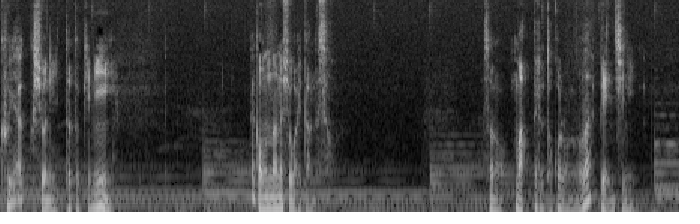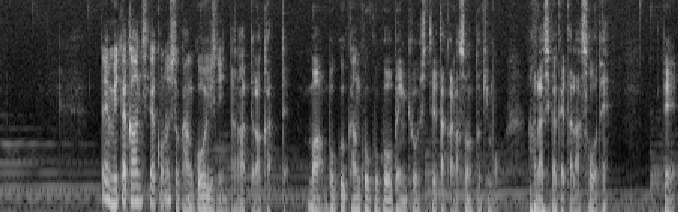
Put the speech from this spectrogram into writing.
区役所に行った時に、なんか女の人がいたんですよ。その、待ってるところのね、ベンチに。で、見た感じでこの人観光人だなって分かって。まあ僕韓国語を勉強してたからその時も話しかけたらそうでで、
